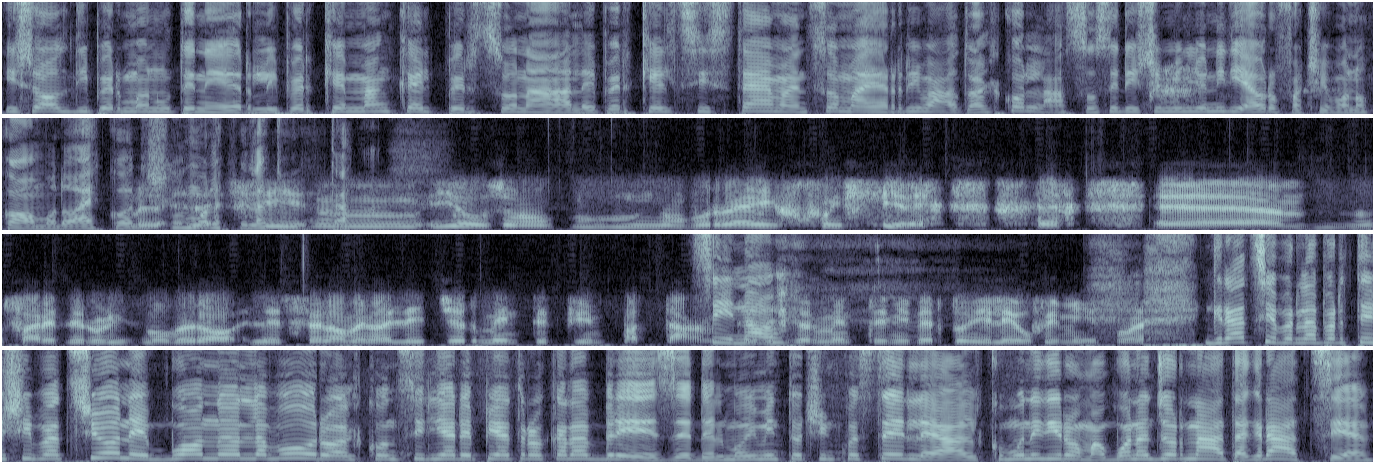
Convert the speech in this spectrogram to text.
i soldi per manutenerli, perché manca il personale, perché il sistema insomma è arrivato al collasso, 16 milioni di euro facevano comodo, ecco, diciamola sì, tutta. Mh, io sono, non vorrei, come dire, eh, fare terrorismo, però il fenomeno è leggermente più impattante, sì, no. leggermente mi perdoni l'eufemismo. Eh. Grazie per la partecipazione buon lavoro al consigliere Pietro Calabrese del Movimento 5 Stelle al Comune di Roma. Buona giornata, grazie.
